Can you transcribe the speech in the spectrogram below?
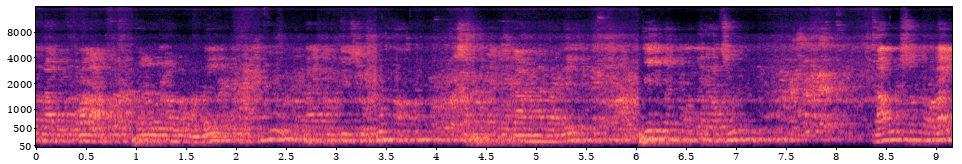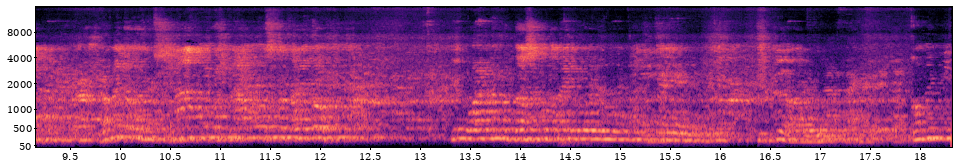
कला यो तपाईँको पूर्ण सफलताको कामना गर्दै फेरि पनि म गराउँछु राम्रो सुन्नु होला है रमाइलो गर्नुहोस् राम्रो तपाईँको यो वार्ड नम्बर दसको तपाईँको केहरू कम्युनिटी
